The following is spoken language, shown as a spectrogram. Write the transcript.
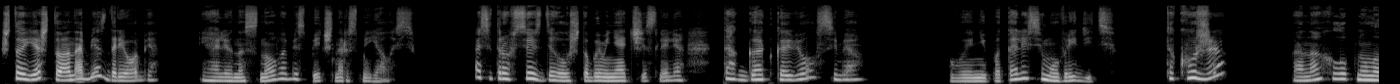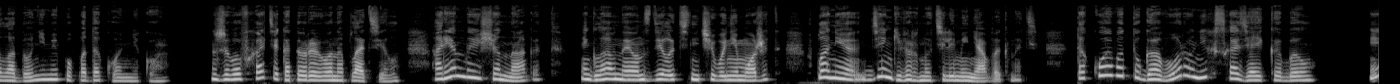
что я, что она без обе. И Алена снова беспечно рассмеялась. А Ситров все сделал, чтобы меня отчислили. Так гадко вел себя. Вы не пытались ему вредить? Так уже? Она хлопнула ладонями по подоконнику. Живу в хате, которую он оплатил. Аренда еще на год. И главное, он сделать ничего не может. В плане деньги вернуть или меня выгнать. Такой вот уговор у них с хозяйкой был. И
